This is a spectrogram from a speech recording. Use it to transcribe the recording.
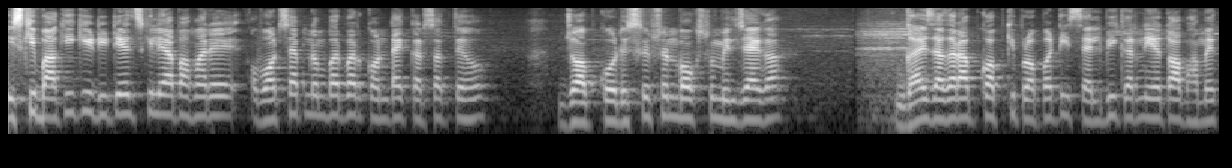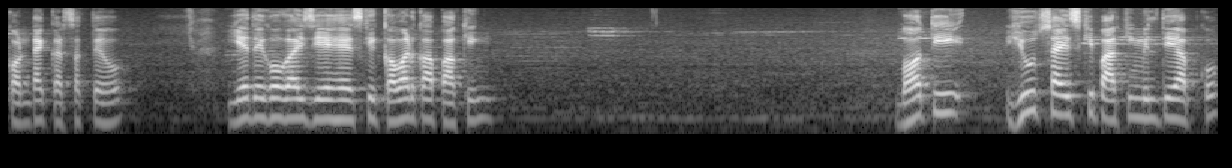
इसकी बाकी की डिटेल्स के लिए आप हमारे व्हाट्सएप नंबर पर कांटेक्ट कर सकते हो, जो आपको डिस्क्रिप्शन बॉक्स में मिल जाएगा. गाइज़ अगर आपको आपकी प्रॉपर्टी सेल भी करनी है तो आप हमें कांटेक्ट कर सकते हो. ये देखो गाइज़ ये है इसकी कवर का पार्किंग बहुत ही ह्यूज साइज़ की पार्किंग मिलती है आपको.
